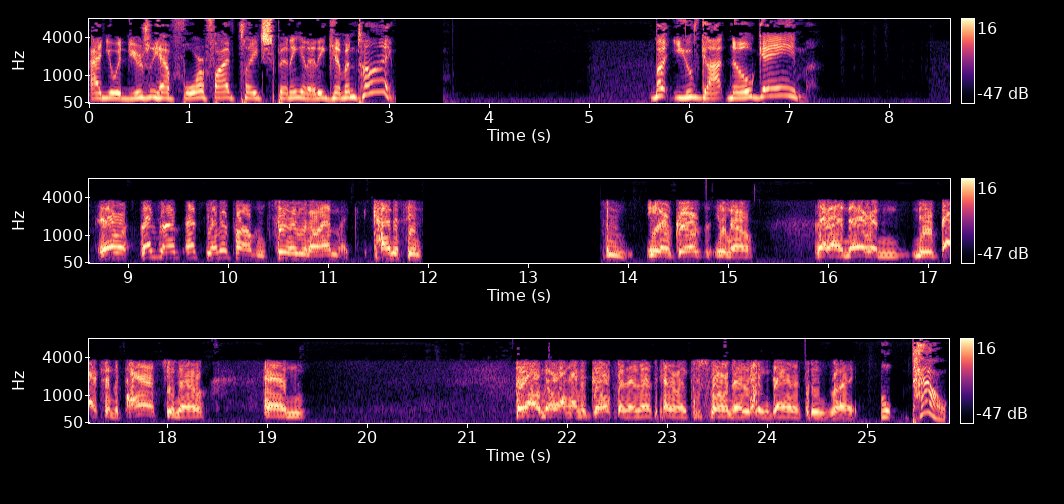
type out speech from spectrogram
and you would usually have four or five plates spinning at any given time. But you've got no game. Yeah, well, that's uh, that's the other problem too. You know, I'm kind of seeing some you know girls you know that I know and knew back in the past. You know, and they all know I have a girlfriend, and that's kind of like slowing everything down. It seems like. Oh, pal,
